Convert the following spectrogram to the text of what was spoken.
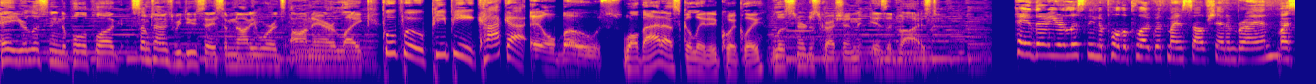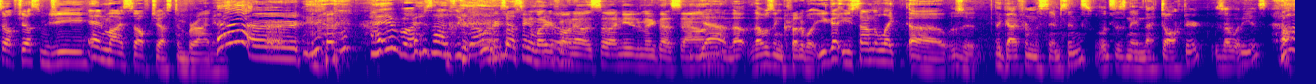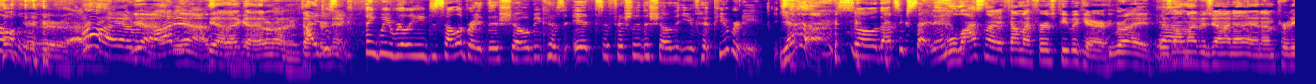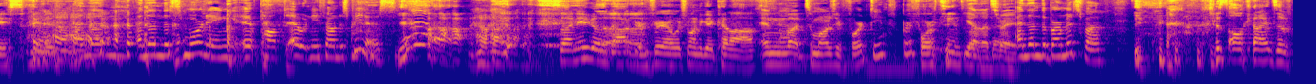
Hey, you're listening to Pull the Plug. Sometimes we do say some naughty words on air like poo poo, pee pee, caca, elbows. While that escalated quickly, listener discretion is advised. Hey there, you're listening to Pull the Plug with myself, Shannon Bryan. Myself, Justin G. And myself, Justin Bryan. Hey! hey, boys, how's it going? we going? were testing a microphone out, so I needed to make that sound. Yeah, that, that was incredible. You got you sounded like uh, what was it the guy from The Simpsons? What's his name? That doctor? Is that what he is? Oh. Or, I don't know. Hi, everybody. Yeah, yeah, yeah, that guy. I don't know. Dr. I just Nick. think we really need to celebrate this show because it's officially the show that you've hit puberty. Yeah. So that's exciting. Well, last night I found my first pubic hair. Right. It was Yeah. on my vagina, and I'm pretty excited. and then this morning it popped out and he found his penis. yeah. so I need to go to the doctor and figure out which one to get cut off. And what? Tomorrow's your fourteenth birthday. 14th. Yeah, that's right. And then the bar mitzvah. Just all kinds of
